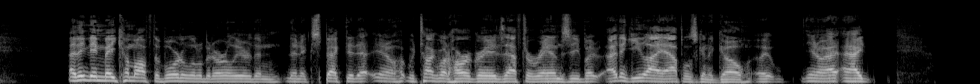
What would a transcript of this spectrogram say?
I think they may come off the board a little bit earlier than than expected. You know, we talk about Hargreaves after Ramsey, but I think Eli Apple's going to go. Uh, You know, I, I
